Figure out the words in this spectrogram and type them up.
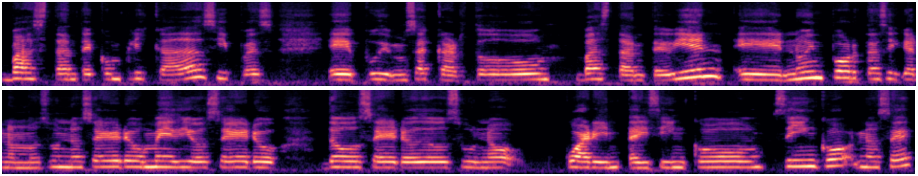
bastante complicadas y pues eh, pudimos sacar todo bastante bien. Eh, no importa si ganamos 1-0, medio 0, 2-0, 2-1 45, 5, no sé.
